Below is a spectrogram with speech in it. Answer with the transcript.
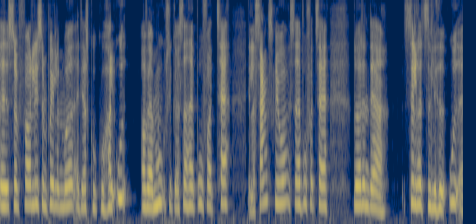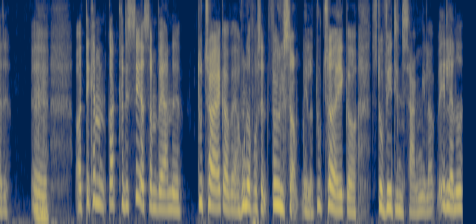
Øh, så for ligesom på en eller anden måde, at jeg skulle kunne holde ud og være musiker, så havde jeg brug for at tage, eller sangskriver, så havde jeg brug for at tage noget af den der selvhøjtidlighed ud af det. Mm-hmm. Øh, og det kan man godt kritisere som værende, du tør ikke at være 100% følsom, eller du tør ikke at stå ved din sang, eller et eller andet.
